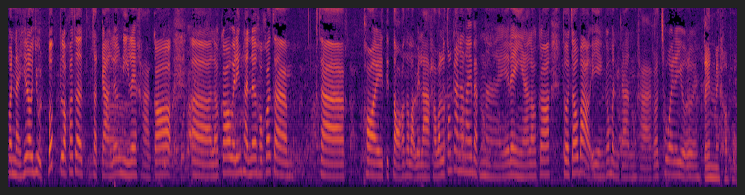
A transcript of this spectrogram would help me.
วันไหนที่เราหยุดปุ๊บเราก็จะจัดการเรื่องนี้เลยค่ะ ก็แล้วก็ wedding planner เขาก็จะจะ คอยติดต่อกันตลอดเวลาค่ะ ว่าเราต้องการอะไรแบบไหนอะไรอย่างเงี้ยแล้วก็ตัวเจ้าบ่าวเองก็เหมือนกันค่ะ ก็ช่วยได้เยอะเลย เต้นไหมครับผม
